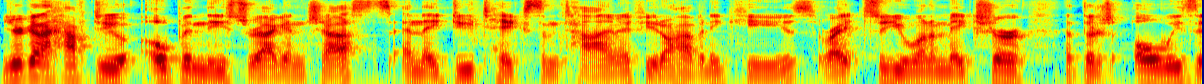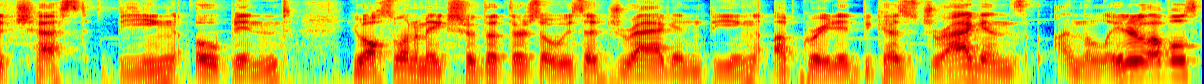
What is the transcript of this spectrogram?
you're gonna have to open these dragon chests and they do take some time if you don't have any keys right? So you want to make sure that there's always a chest being opened. You also want to make sure that there's always a dragon being upgraded because dragons on the later levels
